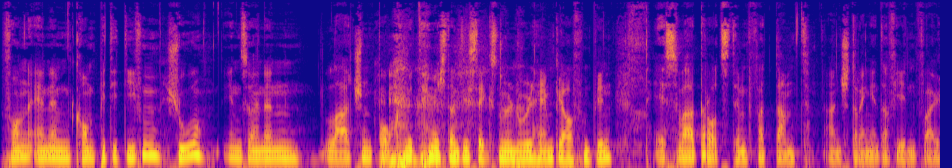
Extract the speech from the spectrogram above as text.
von einem kompetitiven Schuh in so einen largen Bock, mit dem ich dann die 600 heimgelaufen bin. Es war trotzdem verdammt anstrengend auf jeden Fall.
